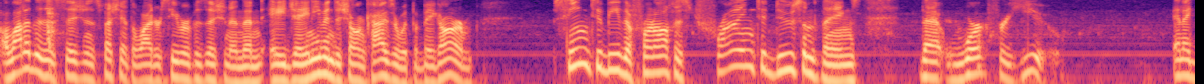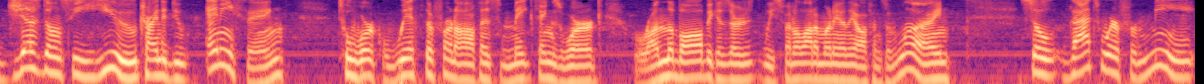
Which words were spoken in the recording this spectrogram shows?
a lot of the decisions, especially at the wide receiver position, and then AJ and even DeShone Kizer with the big arm, seem to be the front office trying to do some things that work for Hue. And I just don't see Hue trying to do anything to work with the front office, make things work, run the ball because we spent a lot of money on the offensive line so that's where, for me,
